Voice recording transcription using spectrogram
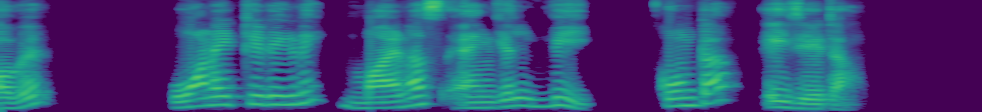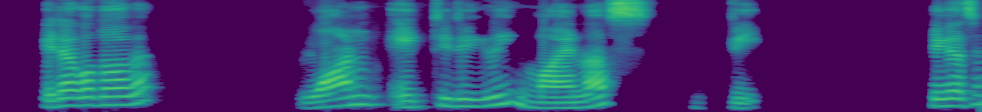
হবে? One eighty degree minus angle B কোনটা? এই যে এটা। এটা কত হবে? One eighty degree minus B ঠিক আছে?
